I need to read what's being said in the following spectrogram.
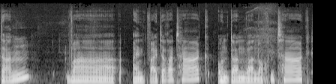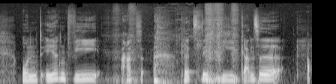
dann war ein weiterer Tag und dann war noch ein Tag und irgendwie hat plötzlich die ganze Ab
